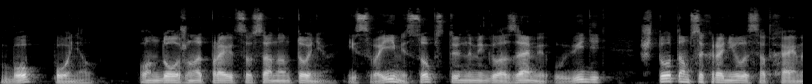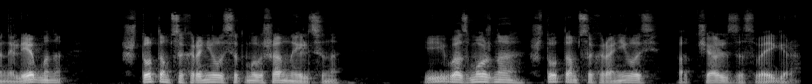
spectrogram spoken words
Боб понял. Он должен отправиться в Сан-Антонио и своими собственными глазами увидеть, что там сохранилось от Хаймена Лебмана, что там сохранилось от малыша Нельсона и, возможно, что там сохранилось от Чарльза Свейгера.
